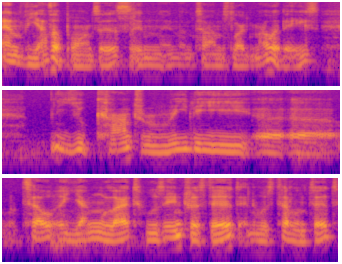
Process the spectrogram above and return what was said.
And the other point is, in, in, in times like nowadays, you can't really uh, uh, tell a young lad who's interested and who's talented,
